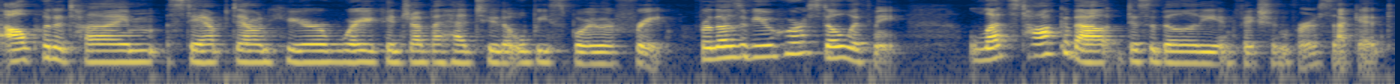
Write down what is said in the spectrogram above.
I'll put a time stamp down here where you can jump ahead to that will be spoiler free. For those of you who are still with me, let's talk about disability in fiction for a second.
